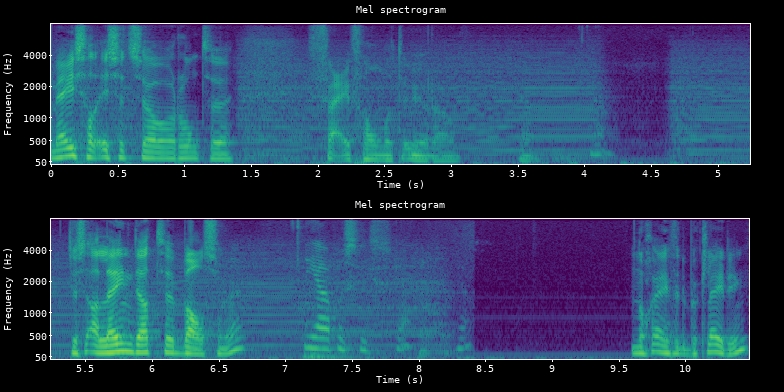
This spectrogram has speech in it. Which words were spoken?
meestal is het zo rond de 500 euro. Ja. Ja. Dus alleen dat uh, balsem, hè? Ja, precies. Ja. ja. Nog even de bekleding.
